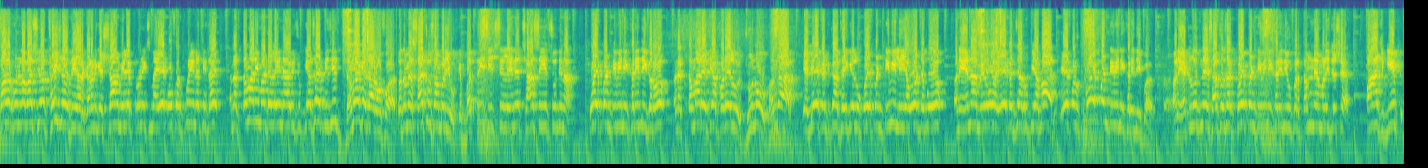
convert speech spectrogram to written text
થઈ જાવ તૈયાર, કારણ કે શામ ઇલેક્ટ્રોનિક્સમાં એક ઓફર પૂરી નથી થઈ અને તમારી માટે લઈને આવી ચૂક્યા છે બીજી ધમાકેદાર ઓફર. તો તમે સાચું સાંભળ્યું કે બત્રીસ ઇંચથી લઈને 86 ઇંચ સુધીના કોઈ પણ ટીવી ની ખરીદી કરો અને તમારે ત્યાં પડેલું જૂનું ભંગાર, એ બે કટકા થઈ ગયેલું કોઈ પણ ટીવી લઈ આવો, ડબ્બો, અને એના મેળવો એક હજાર રૂપિયા બાદ એ પણ કોઈ પણ ટીવી ની ખરીદી પર. અને એટલું જ નહીં, સાથોસાથ કોઈ પણ ટીવી ખરીદી ઉપર તમને મળી જશે પાંચ ગિફ્ટ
